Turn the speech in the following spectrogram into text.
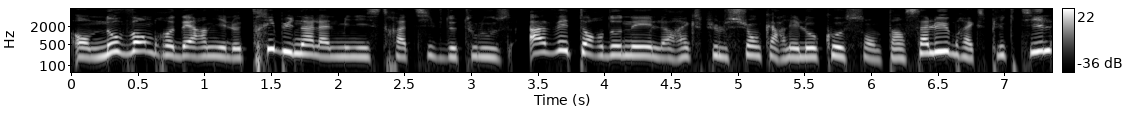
en novembre dernier. Le tribunal administratif de Toulouse avait ordonné leur expulsion car les locaux sont insalubres, explique-t-il.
